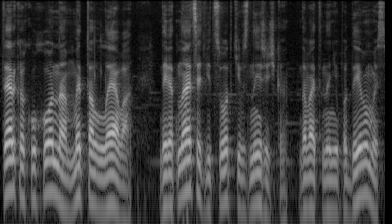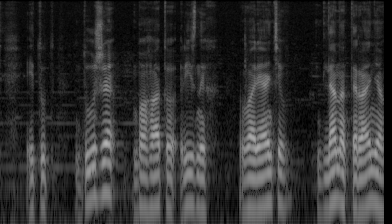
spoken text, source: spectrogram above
терка кухонна металева. 19% знижечка. Давайте на нього подивимось. І тут дуже багато різних варіантів для натирання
